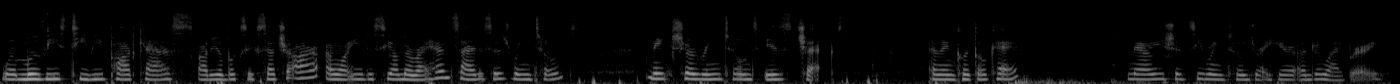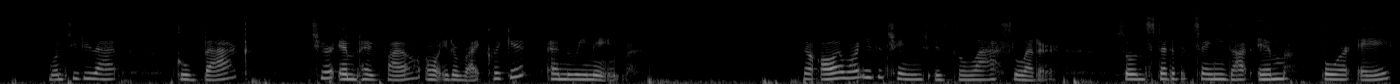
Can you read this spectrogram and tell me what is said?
where movies tv podcasts audiobooks etc are i want you to see on the right hand side it says ringtones. Make sure ringtones is checked. And then click ok. Now you should see ringtones right here under library. Once you do that go back to your mpeg file. I want you to right click it and rename. Now all i want you to change is the last letter. So instead of it saying .m 4a,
